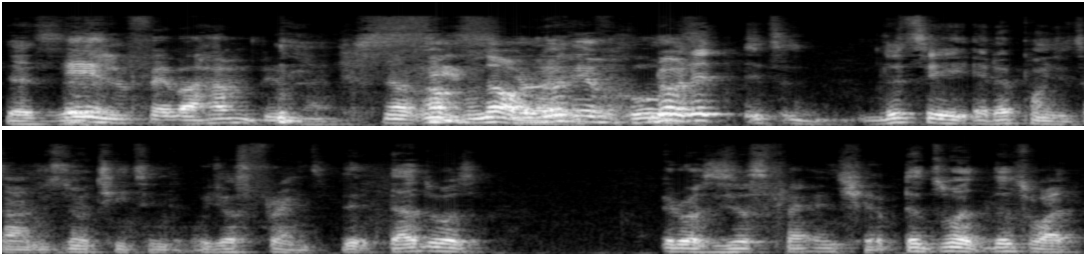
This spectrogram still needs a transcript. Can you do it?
that's. Hampi, no, no, no, you don't like- have rules. no. That, it's let's say at that point in time, it's not cheating. We're just friends. That, that was, it was just friendship. That's what that's what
